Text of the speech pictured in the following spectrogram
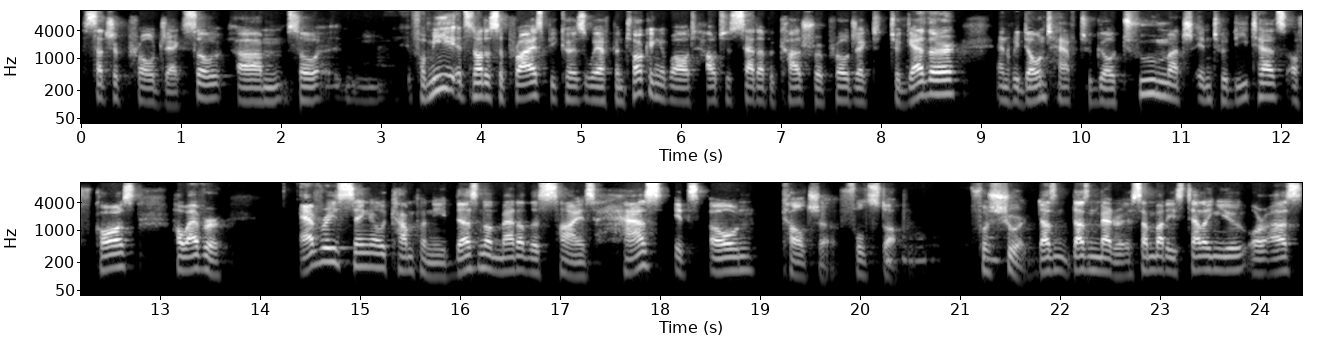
such a project? So, um, so for me, it's not a surprise because we have been talking about how to set up a cultural project together, and we don't have to go too much into details, of course. However, every single company, does not matter the size, has its own culture, full stop. Mm -hmm. For mm -hmm. sure. Doesn't doesn't matter. If somebody's telling you or us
